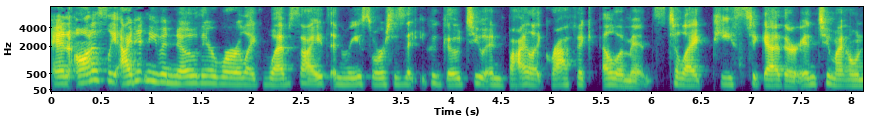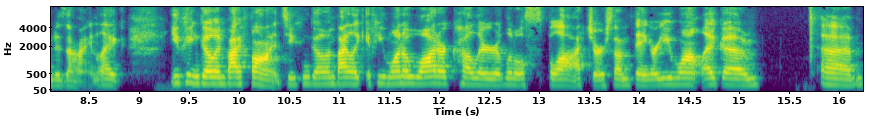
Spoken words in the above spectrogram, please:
And honestly, I didn't even know there were like websites and resources that you could go to and buy like graphic elements to like piece together into my own design. Like you can go and buy fonts, you can go and buy like if you want a watercolor little splotch or something or you want like a um,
